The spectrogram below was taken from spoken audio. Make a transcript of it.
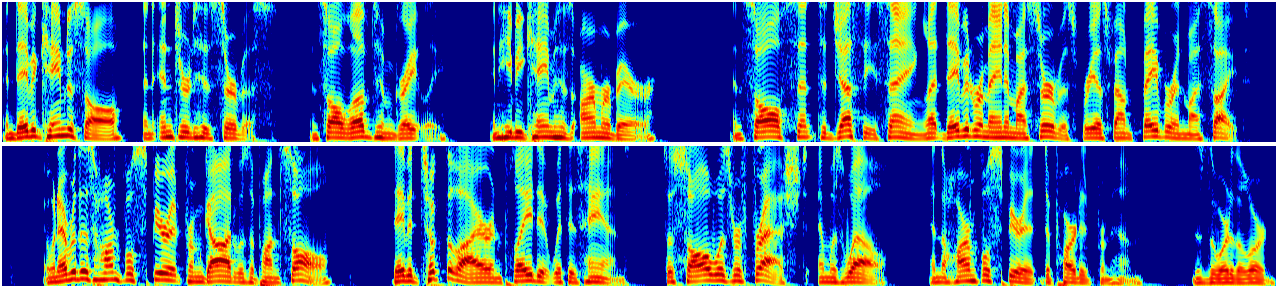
And David came to Saul and entered his service. And Saul loved him greatly, and he became his armor bearer. And Saul sent to Jesse, saying, Let David remain in my service, for he has found favor in my sight. And whenever this harmful spirit from God was upon Saul, David took the lyre and played it with his hand. So Saul was refreshed and was well, and the harmful spirit departed from him. This is the word of the Lord.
